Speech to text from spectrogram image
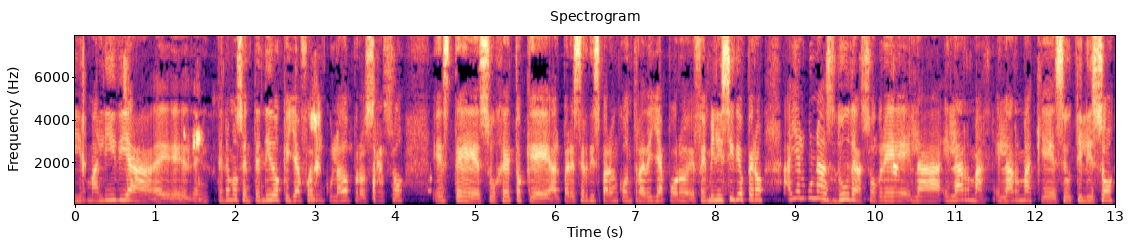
Irma Lidia, eh, tenemos entendido que ya fue vinculado a proceso este sujeto que al parecer disparó en contra de ella por feminicidio, pero hay algunas dudas sobre la, el arma, el arma que se utilizó.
